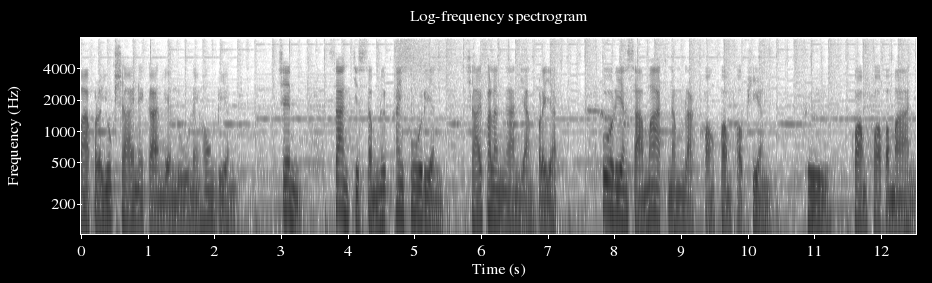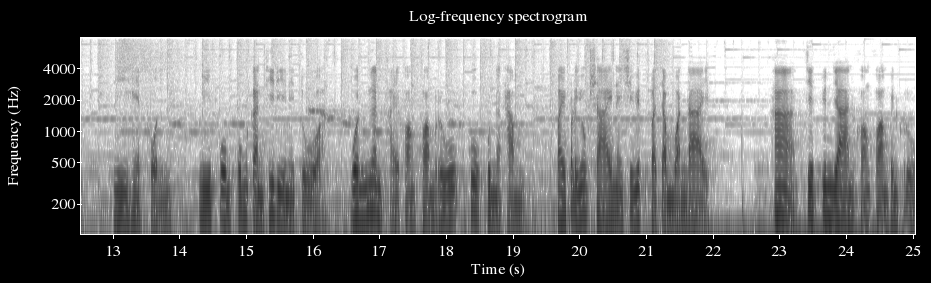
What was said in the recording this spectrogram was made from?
มาประยุกต์ใช้ในการเรียนรู้ในห้องเรียน เช่น สร้างจิตสำนึกให้ผู้เรียนใช้พลังงานอย่างประหยัด ผู้เรียนสามารถนำหลักของความพอเพียง คือ ความพอประมาณ มีเหตุผล มีภูมิคุ้มกันที่ดีในตัว วนเงื่อนไขของความรู้ผู้คุณธรรม ไปประยุกต์ใช้ในชีวิตประจำวันได้ 5. จิตวิญญาณของความเป็นครู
